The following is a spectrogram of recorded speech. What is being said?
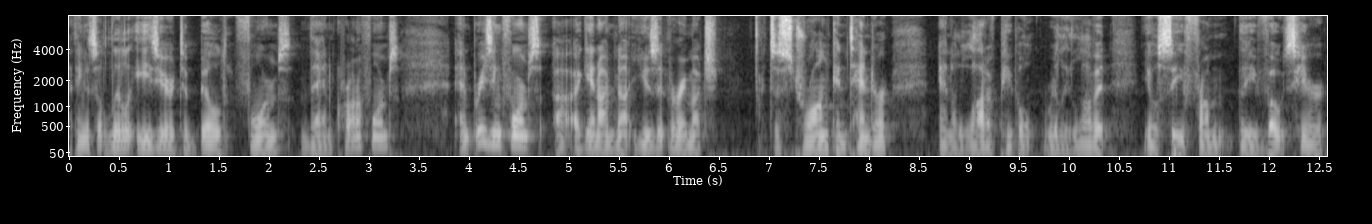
I think it's a little easier to build forms than Chronoforms. And Breezing Forms, uh, again, I've not used it very much. It's a strong contender and a lot of people really love it. You'll see from the votes here,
